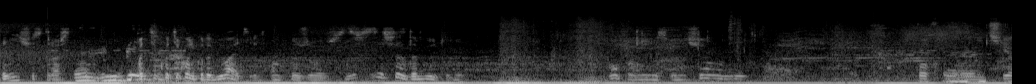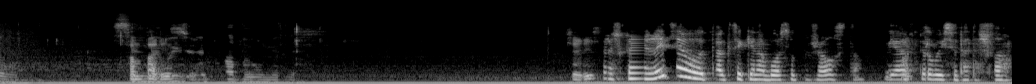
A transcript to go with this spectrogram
Да ничего страшного. Ну, не бейте. Потихоньку, потихоньку добивайте их, там проживаешь. Сейчас добьют уже. Опа, минус ничего, блядь. Похуй, не челу. Санта Сильно резал. выжили, слабые умерли. Сейчас. Расскажите о тактике на босса, пожалуйста. Я Так. впервые сюда дошла.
